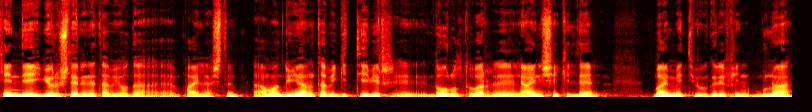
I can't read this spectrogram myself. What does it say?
kendi görüşlerini tabii o da e, paylaştı. Ama dünyanın tabii gittiği bir doğrultu var. Aynı şekilde Bay Matthew Griffin buna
